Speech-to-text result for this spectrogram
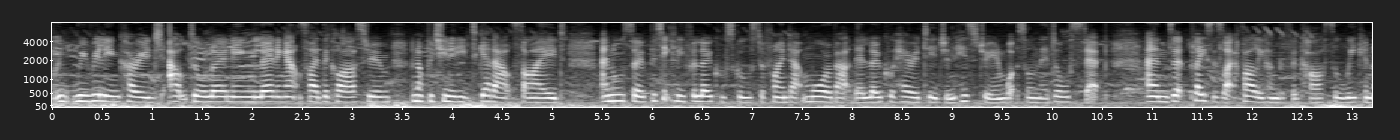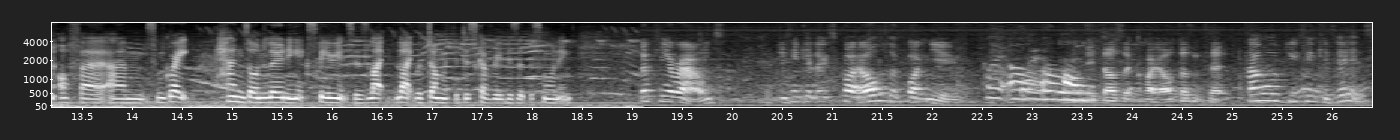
We, we really encourage outdoor learning, learning outside the classroom, an opportunity to get outside and also particularly for local schools to find out more about their local heritage and history and what's on their doorstep. And at places like Farleigh Hungerford Hungerford Castle, we can offer um, some great hands-on learning experiences like, like we've done with the Discovery visit this morning. Looking around, do you think it looks quite old or quite new? Quite old. It does look quite old, doesn't it? How old do you think it is?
